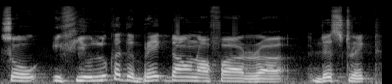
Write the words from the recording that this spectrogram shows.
so if you look at the breakdown of our uh, district,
